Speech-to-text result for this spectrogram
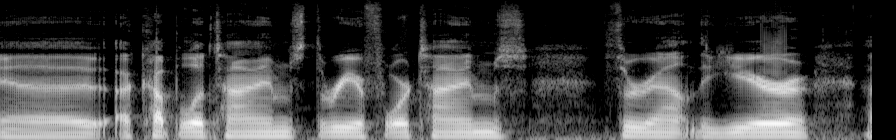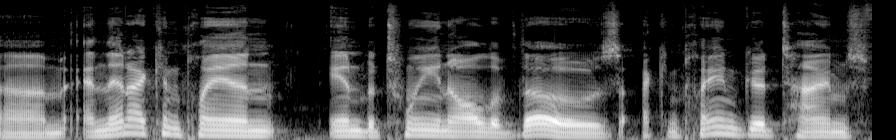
uh, a couple of times, three or four times throughout the year. Um, and then I can plan in between all of those, I can plan good times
